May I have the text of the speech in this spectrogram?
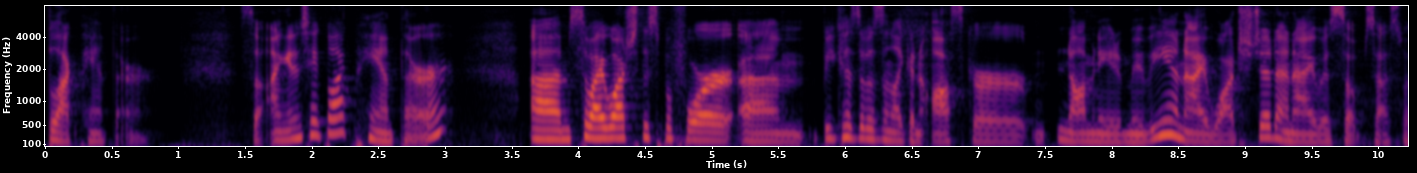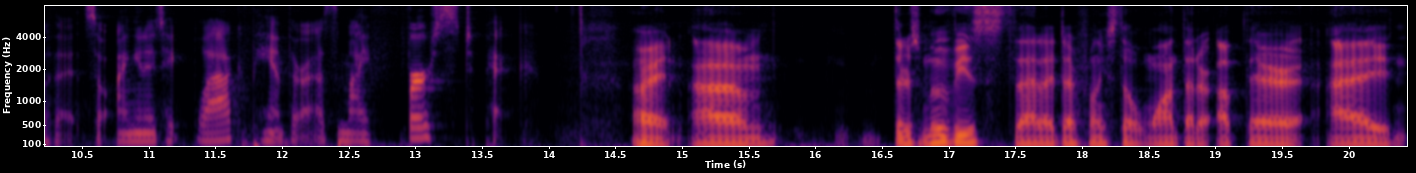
Black Panther. So I'm going to take Black Panther. Um, so I watched this before um, because it was in like an Oscar nominated movie and I watched it and I was so obsessed with it. So I'm going to take Black Panther as my first pick. All right. Um there's movies that I definitely still want that are up there. I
